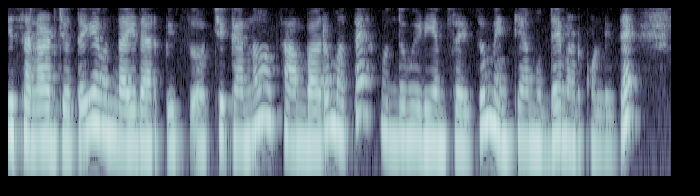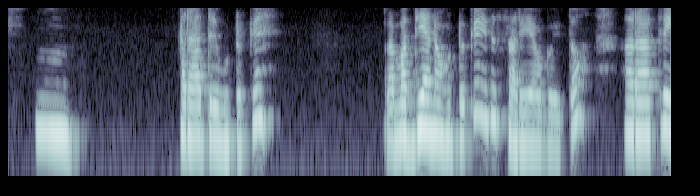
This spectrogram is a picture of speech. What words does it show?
ಈ ಸಲಾಡ್ ಜೊತೆಗೆ ಒಂದು ಐದಾರು ಪೀಸು ಚಿಕನ್ನು ಸಾಂಬಾರು ಮತ್ತು ಒಂದು ಮೀಡಿಯಮ್ ಸೈಜು ಮೆಂತ್ಯ ಮುದ್ದೆ ಮಾಡಿಕೊಂಡಿದ್ದೆ. ರಾತ್ರಿ ಊಟಕ್ಕೆ ಮಧ್ಯಾಹ್ನ ಊಟಕ್ಕೆ ಇದು ಸರಿಯಾಗೋಯ್ತು. ರಾತ್ರಿ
